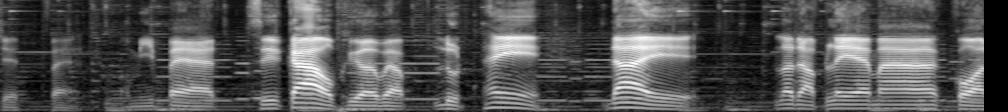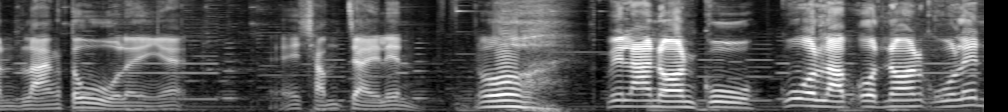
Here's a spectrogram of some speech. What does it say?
7 8เอามี 8 ซื้อ 9 เผื่อแบบหลุดให้ได้ระดับแรมาก่อนล้างตู้อะไรอย่างเงี้ย ให้ช้ำใจเล่น โอ้เวลานอนกู กูอดหลับอดนอนกูเล่น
